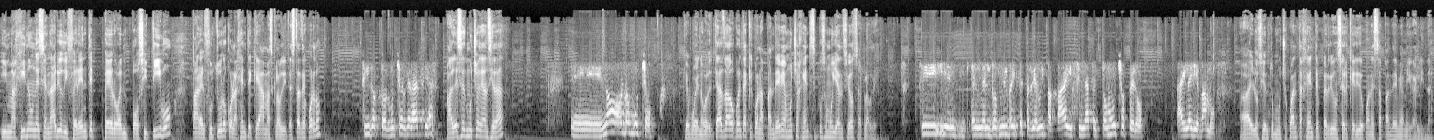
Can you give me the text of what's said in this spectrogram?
imagina un escenario diferente, pero en positivo para el futuro con la gente que amas, Claudita. ¿Estás de acuerdo? Sí, doctor, muchas gracias. ¿Padeces mucho de ansiedad? Eh, no, no mucho. Qué bueno. ¿Te has dado cuenta que con la pandemia mucha gente se puso muy ansiosa, Claudia? Sí, y en, en el 2020 perdí a mi papá y sí me afectó mucho, pero ahí la llevamos. Ay, lo siento mucho. ¿Cuánta gente perdió un ser querido con esta pandemia, amiga linda?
